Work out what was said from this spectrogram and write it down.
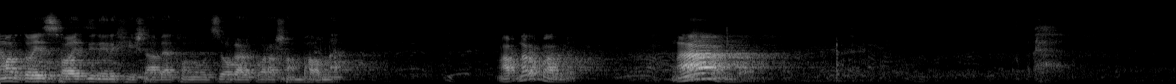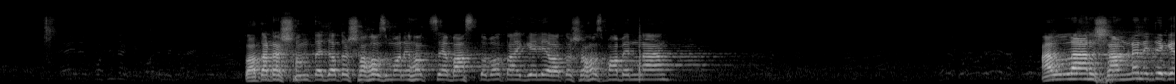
আমার তো এই ছয় দিনের হিসাব এখনও জোগাড় করা সম্ভব না। আপনারা পারবেন। হ্যাঁ কথাটা শুনতে যত সহজ মনে হচ্ছে, বাস্তবতায় গেলে অত সহজ পাবেন না। আল্লাহর সামনে নিজেকে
